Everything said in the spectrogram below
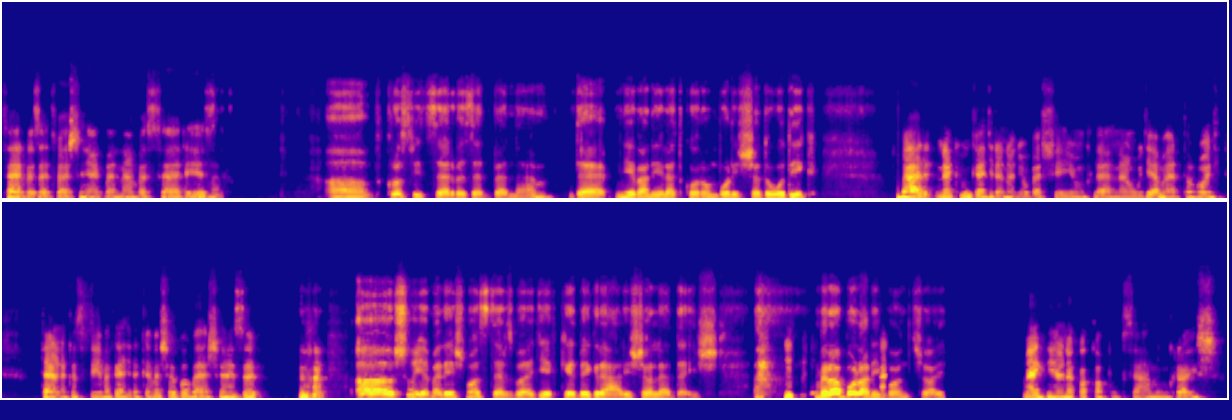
szervezett versenyekben nem veszel részt. Nem. A CrossFit szervezetben nem, de nyilván életkoromból is adódik. Bár nekünk egyre nagyobb esélyünk lenne, ugye? Mert ahogy telnek az évek, egyre kevesebb a versenyző. A súlyemelés Mastersban egyébként még reálisan lenne is. Mert abból alig van csaj. Megnyílnak a kapuk számunkra is.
